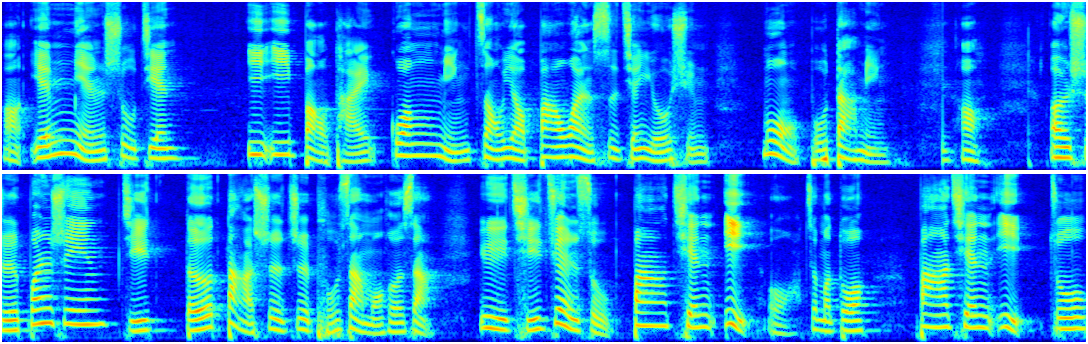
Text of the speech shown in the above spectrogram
啊，延绵树间，一一宝台，光明照耀，八万四千游巡，莫不大明。啊，尔时观世音及得大势至菩萨摩诃萨，与其眷属八千亿，哇，这么多，八千亿诸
